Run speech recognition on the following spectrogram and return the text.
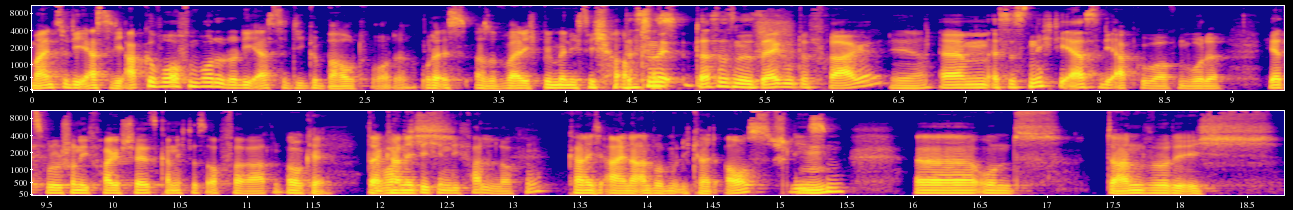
meinst du die erste, die abgeworfen wurde oder die erste, die gebaut wurde? Oder ist, also weil ich bin mir nicht sicher, ob Das ist eine, das ist eine sehr gute Frage. Ja. Ähm, es ist nicht die erste, die abgeworfen wurde. Jetzt, wo du schon die Frage stellst, kann ich das auch verraten. Okay, dann Da kann ich, dich in die Falle locken. kann ich eine Antwortmöglichkeit ausschließen. Äh, und dann würde ich,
